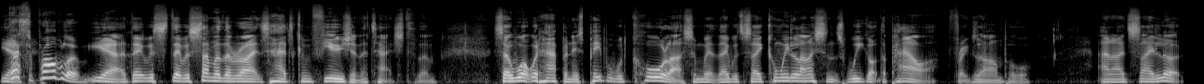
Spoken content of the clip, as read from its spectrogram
yeah. that's the problem. Yeah, there was there was some of the rights had confusion attached to them. So what would happen is people would call us and they would say, "Can we license? We got the power," for example, and I'd say, "Look,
